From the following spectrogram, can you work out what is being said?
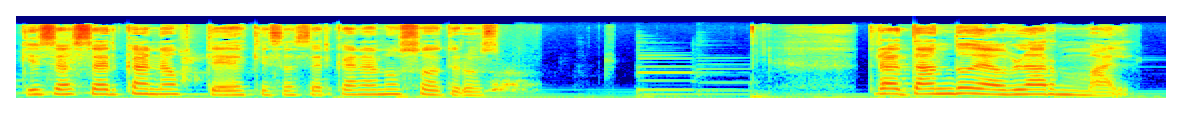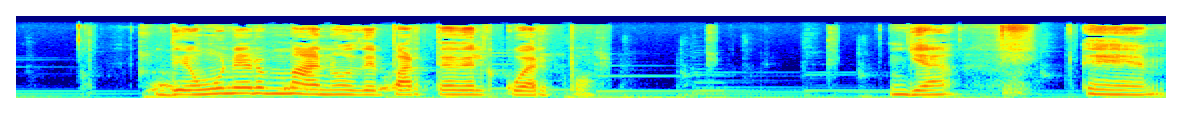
que se acercan a ustedes, que se acercan a nosotros, tratando de hablar mal de un hermano de parte del cuerpo. Ya, eh,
